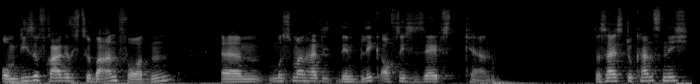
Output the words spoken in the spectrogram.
um diese Frage sich zu beantworten, ähm, muss man halt den Blick auf sich selbst kehren. Das heißt, du kannst nicht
